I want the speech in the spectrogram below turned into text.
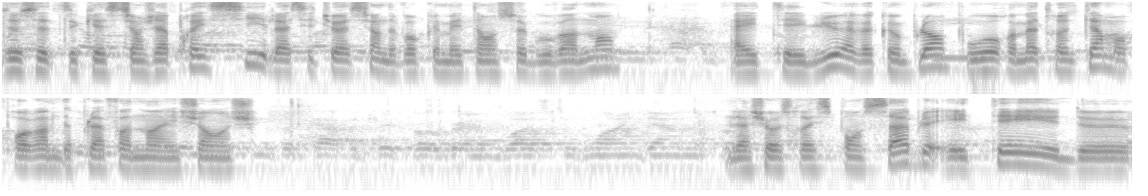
de cette question. J'apprécie la situation de vos commettants. Ce gouvernement a été élu avec un plan pour mettre un terme au programme de plafonnement échange. La chose responsable était de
